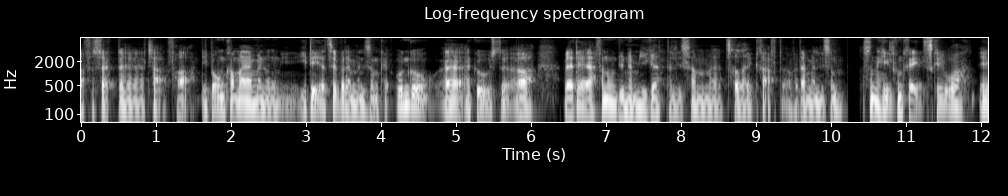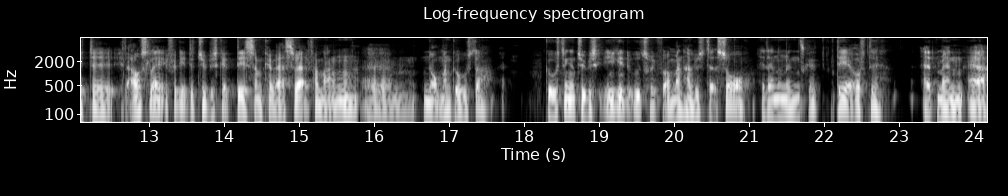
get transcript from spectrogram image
at få sagt øh, klart fra. I bogen kommer jeg med nogle idéer til, hvordan man ligesom kan undgå øh, at ghoste, og hvad det er for nogle dynamikker, der ligesom øh, træder i kraft, og hvordan man ligesom sådan helt konkret skriver et, øh, et afslag, fordi det typisk er det, som kan være svært for mange, øh, når man ghoster. Ghosting er typisk ikke et udtryk for, at man har lyst til at såre et andet menneske. Det er ofte, at man er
